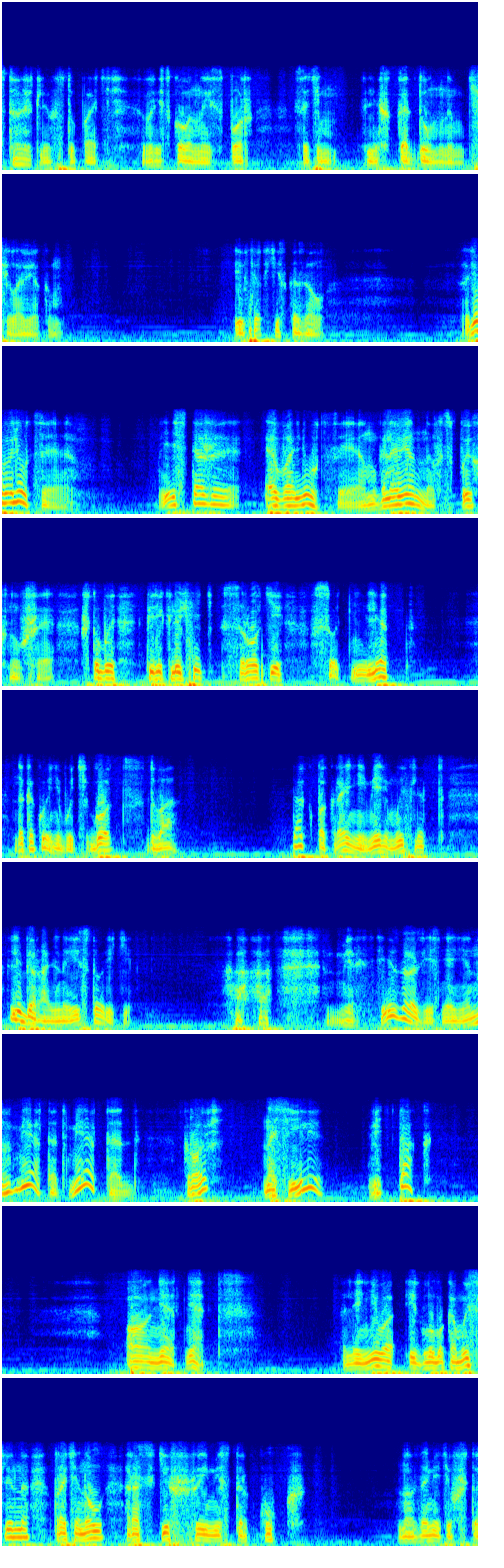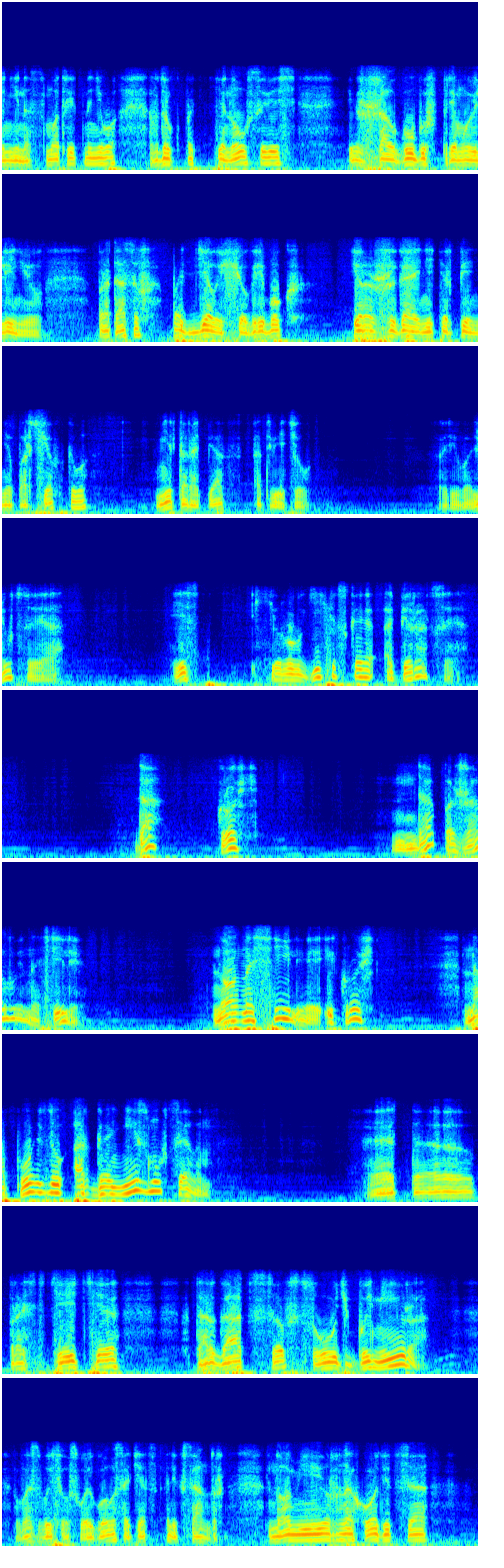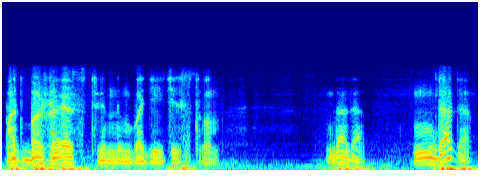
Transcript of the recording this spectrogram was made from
Стоит ли вступать в рискованный спор с этим легкодумным человеком? И все-таки сказал, «Революция есть даже эволюция, мгновенно вспыхнувшая, чтобы переключить сроки в сотни лет на какой-нибудь год, два. Так, по крайней мере, мыслят либеральные историки. Ха-ха, мерси за разъяснение, но метод, метод. Кровь, насилие, ведь так? О, нет, нет. Лениво и глубокомысленно протянул раскисший мистер Кук но, заметив, что Нина смотрит на него, вдруг подтянулся весь и сжал губы в прямую линию. Протасов поддел еще грибок и, разжигая нетерпение Парчевского, не торопясь, ответил. «Революция есть хирургическая операция. Да, кровь. Да, пожалуй, насилие. Но насилие и кровь на пользу организму в целом. Это, простите, вторгаться в судьбы мира, возвысил свой голос отец Александр. Но мир находится под божественным водительством. Да-да, да-да.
